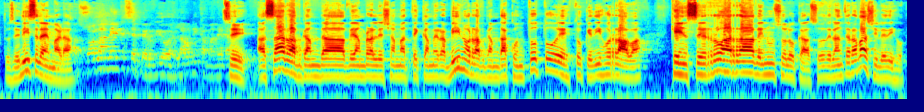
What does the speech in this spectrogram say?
Entonces dice la Emara. Solamente se perdió, es la única manera. Sí, Azar Rav Gamda, Beambra le llamate Camera. Vino Rav Gamda, contó todo esto que dijo Raba, que encerró a Rab en un solo caso. Delante de Rabashi le dijo,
